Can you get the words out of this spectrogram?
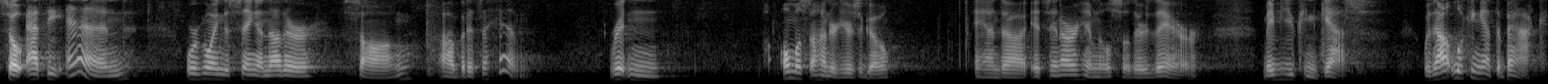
so at the end, we're going to sing another song uh, but it's a hymn written almost 100 years ago. And uh, it's in our hymnals, so they're there. maybe you can guess without looking at the back,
